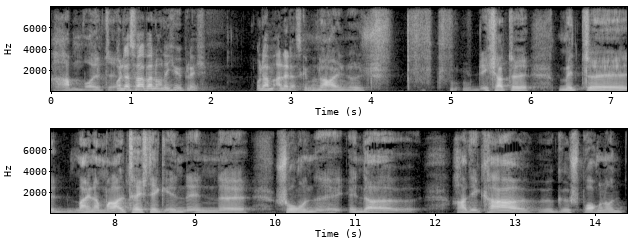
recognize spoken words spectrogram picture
haben wollte. Und das war aber noch nicht üblich. Oder haben alle das gemacht? Nein, ich hatte mit äh, meiner Maltechnik in, in, äh, schon äh, in der HDK äh, gesprochen und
